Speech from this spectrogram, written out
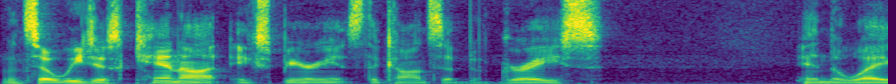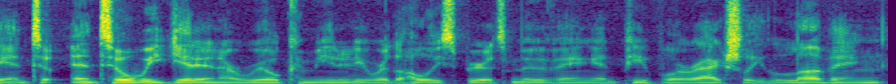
and so we just cannot experience the concept of grace in the way until until we get in a real community where the Holy Spirit's moving and people are actually loving,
